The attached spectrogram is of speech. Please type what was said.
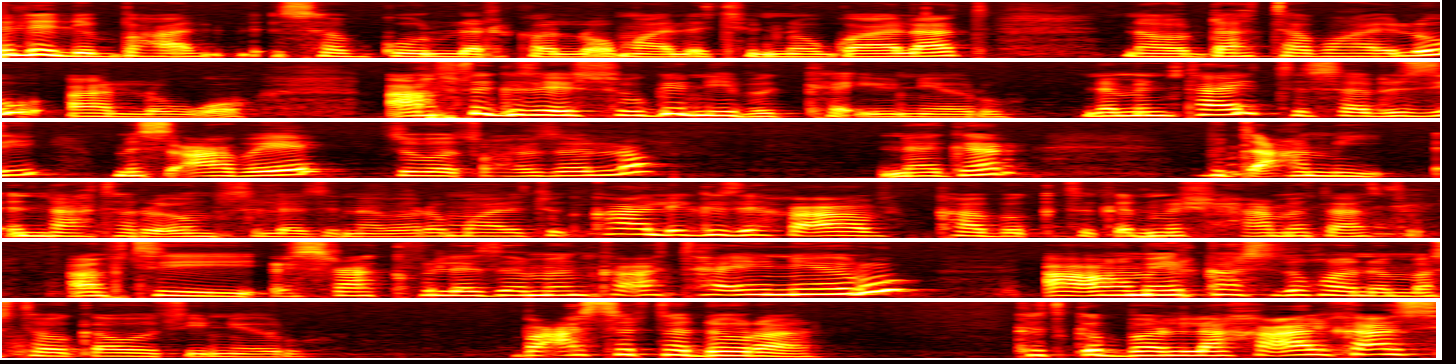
ዕልል ይበሃል ሰብ ክውለድ ከሎ ማለት እዩ እኖ ጓላት ናወዳት ተባሂሉ ኣለዎ ኣብቲ ግዜ እሱ ግን ይብከ እዩ ነይሩ ንምንታይ እቲ ሰብ እዚ ምስ ዓበየ ዝበጽሖ ዘሎ ነገር ብጣዕሚ እናተረኦም ስለ ዝነበረ ማለት እዩ ካልእ ግዜ ከዓ ካብ እቲ ቅድሚ ሽሕ ዓመታት ኣብቲ ዕስራ ክፍለ ዘመን ከዓ እንታይ እዩ ነይሩ ኣብ ኣሜሪካስ ዝኾነ ማስታወቂያ ወፅኡ ነይሩ ብዓስርተ ዶላር ክትቅበርላ ክኣልካኣሲ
